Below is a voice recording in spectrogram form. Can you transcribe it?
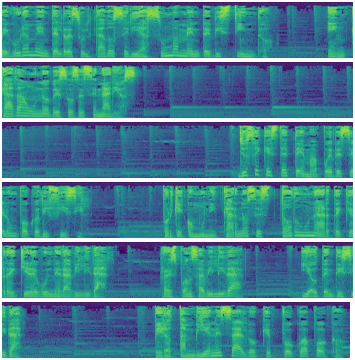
Seguramente el resultado sería sumamente distinto en cada uno de esos escenarios. Yo sé que este tema puede ser un poco difícil, porque comunicarnos es todo un arte que requiere vulnerabilidad, responsabilidad y autenticidad. Pero también es algo que poco a poco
